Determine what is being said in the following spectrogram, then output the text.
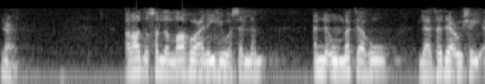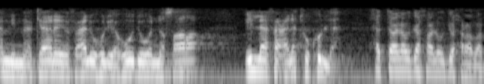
نعم. أراد صلى الله عليه وسلم أن أمته لا تدع شيئا مما كان يفعله اليهود والنصارى إلا فعلته كله. حتى لو دخلوا جحر ضب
